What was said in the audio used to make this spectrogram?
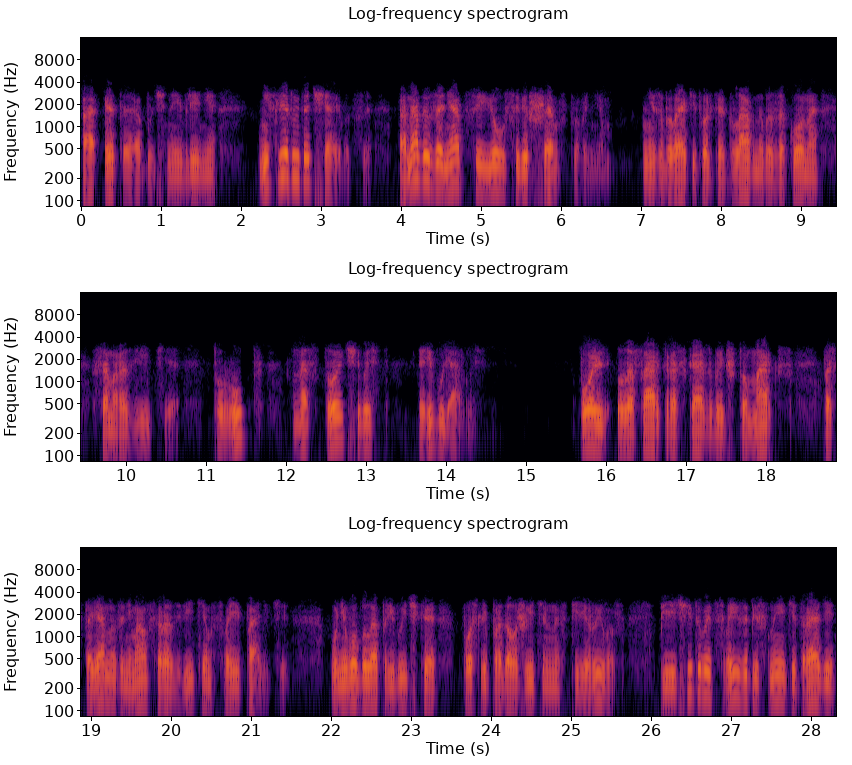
а это обычное явление, не следует отчаиваться, а надо заняться ее усовершенствованием. Не забывайте только главного закона саморазвития — труд, настойчивость, регулярность. Поль Лафарк рассказывает, что Маркс постоянно занимался развитием своей памяти. У него была привычка после продолжительных перерывов перечитывать свои записные тетради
